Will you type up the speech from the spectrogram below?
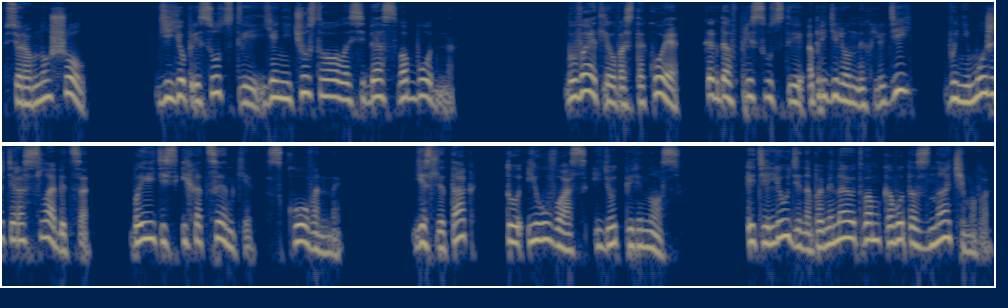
все равно шел. В ее присутствии я не чувствовала себя свободно. Бывает ли у вас такое, когда в присутствии определенных людей вы не можете расслабиться, боитесь их оценки, скованы? Если так, то и у вас идет перенос. Эти люди напоминают вам кого-то значимого,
